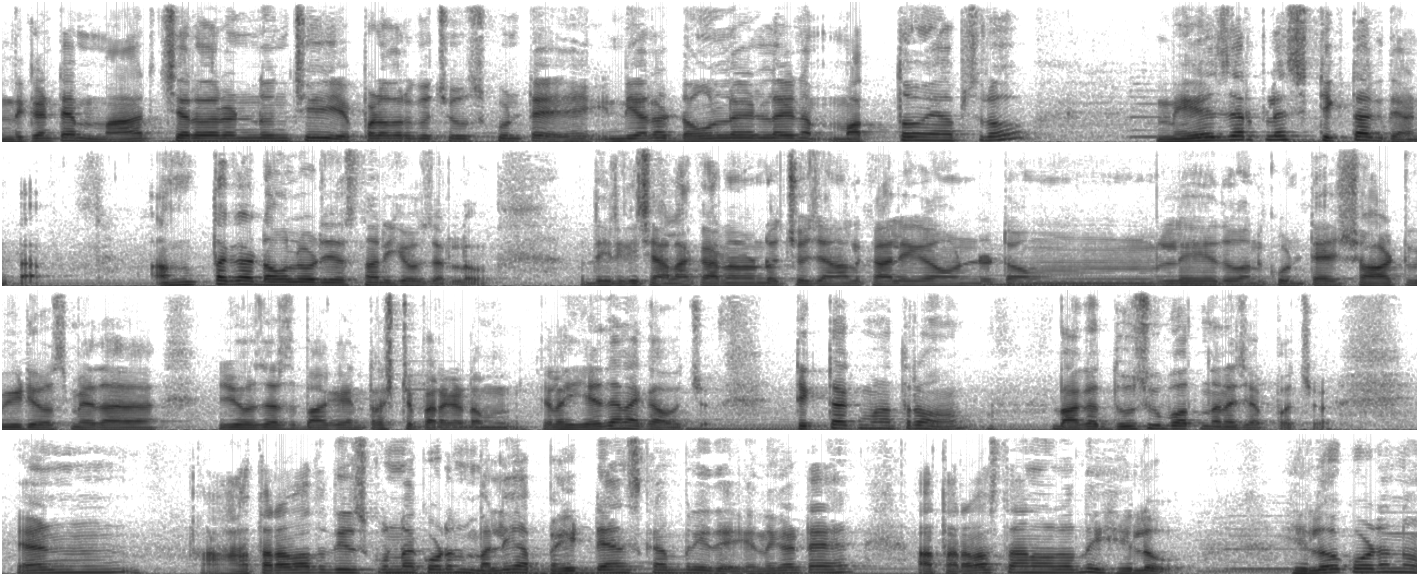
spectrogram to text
ఎందుకంటే మార్చ్ ఇరవై రెండు నుంచి ఎప్పటి వరకు చూసుకుంటే ఇండియాలో డౌన్లోడ్ అయిన మొత్తం యాప్స్లో మేజర్ ప్లస్ టిక్టాక్ది అంట. అంతగా డౌన్లోడ్ చేస్తున్నారు యూజర్లు. దీనికి చాలా కారణాలు ఉండొచ్చు. జనాలు ఖాళీగా ఉండటం లేదు అనుకుంటే షార్ట్ వీడియోస్ మీద యూజర్స్ బాగా ఇంట్రెస్ట్ పెరగడం ఇలా ఏదైనా కావచ్చు. టిక్టాక్ మాత్రం బాగా దూసుకుపోతుందనే చెప్పొచ్చు. అండ్ ఆ తర్వాత తీసుకున్నా కూడా మళ్ళీ ఆ బైట్ డ్యాన్స్ కంపెనీదే. ఎందుకంటే ఆ తర్వాత స్థానంలో ఉంది హిలో. హిలో కూడాను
